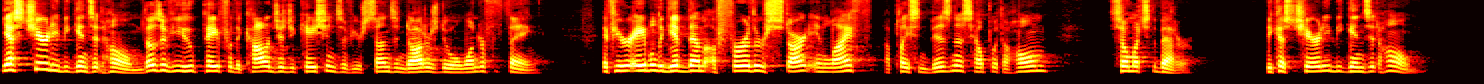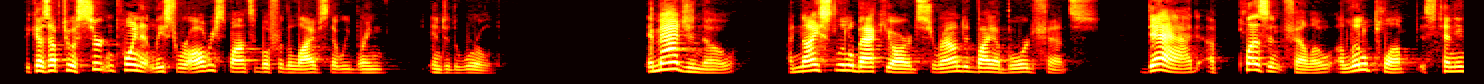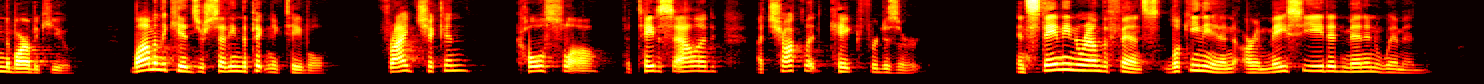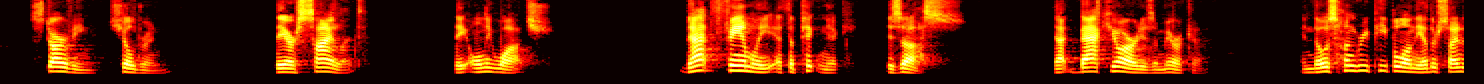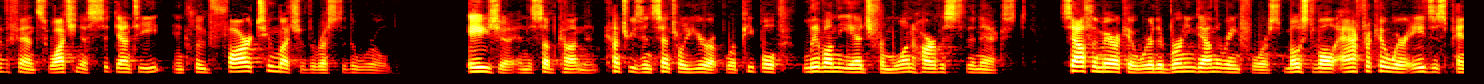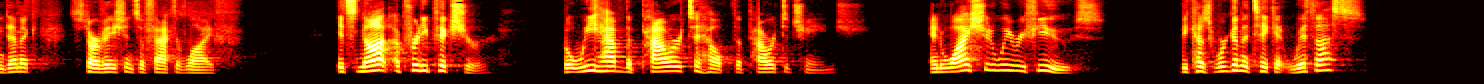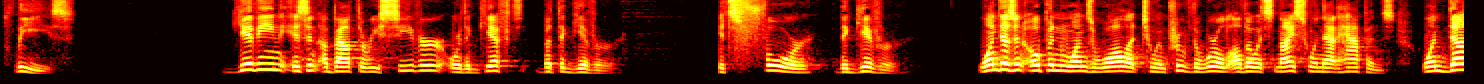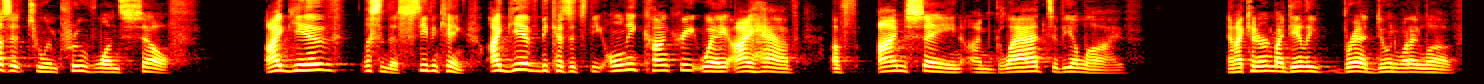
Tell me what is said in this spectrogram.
Yes, charity begins at home. Those of you who pay for the college educations of your sons and daughters do a wonderful thing. If you're able to give them a further start in life, a place in business, help with a home, so much the better. Because charity begins at home. Because up to a certain point, at least, we're all responsible for the lives that we bring into the world. Imagine, though, a nice little backyard surrounded by a board fence. Dad, a pleasant fellow, a little plump, is tending the barbecue. Mom and the kids are setting the picnic table. Fried chicken, coleslaw, potato salad, a chocolate cake for dessert. And standing around the fence, looking in, are emaciated men and women starving children. They are silent, they only watch. That family at the picnic is us. That backyard is America. And those hungry people on the other side of the fence watching us sit down to eat include far too much of the rest of the world. Asia and the subcontinent, countries in Central Europe where people live on the edge from one harvest to the next, South America where they're burning down the rainforest, most of all, Africa where AIDS is pandemic Starvation's a fact of life. It's not a pretty picture, but we have the power to help, the power to change. And why should we refuse? Because we're going to take it with us? Please. Giving isn't about the receiver or the gift, but the giver. It's for the giver. One doesn't open one's wallet to improve the world, although it's nice when that happens. One does it to improve oneself. I give, listen to this, Stephen King. I give because it's the only concrete way I have of I'm saying I'm glad to be alive. And I can earn my daily bread doing what I love.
